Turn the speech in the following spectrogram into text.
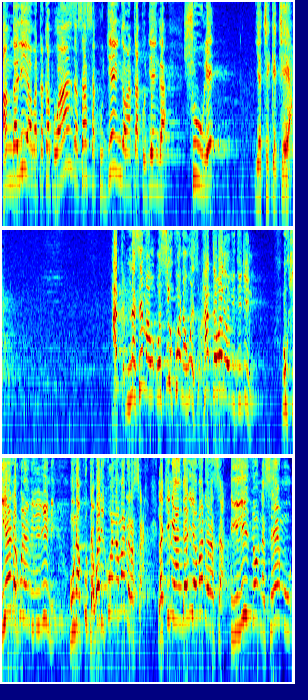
angalia watakapoanza sasa kujenga wanataka kujenga shule ya chekechea hata mnasema wasiokuwa na uwezo hata wale wa vijijini. Ukienda kule vijijini unakuta walikuwa na madarasa. Lakini angalia madarasa ilivyo na sehemu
